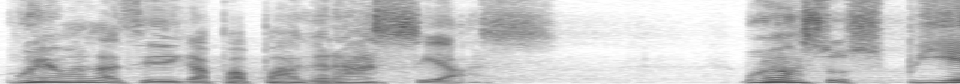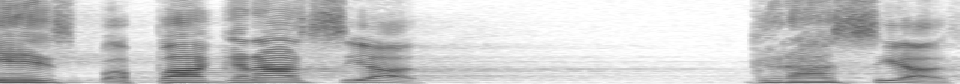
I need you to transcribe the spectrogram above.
muévalas y diga, papá, gracias. Mueva sus pies, papá, gracias. Gracias.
